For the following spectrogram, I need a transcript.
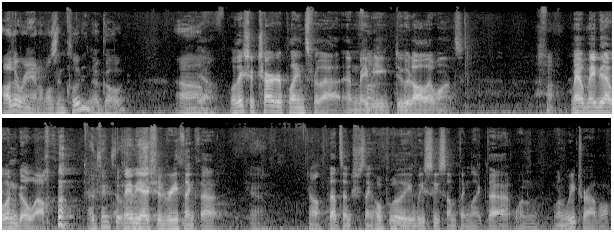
other animals, including a goat. Um, yeah. Well, they should charter planes for that and maybe do it all at once. Maybe, maybe that wouldn't go well. I think that maybe I should rethink that. Yeah. Oh, that's interesting. Hopefully, we see something like that when when we travel.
